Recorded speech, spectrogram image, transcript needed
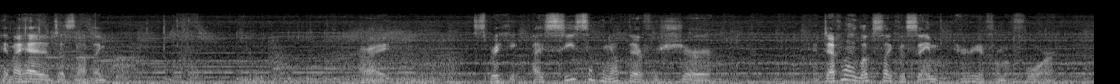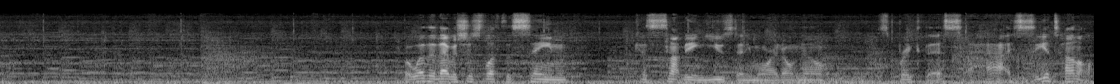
hit my head, it does nothing. Alright. Just breaking... I see something up there for sure. It definitely looks like the same area from before. But whether that was just left the same because it's not being used anymore, I don't know. Let's break this. Aha, I see a tunnel.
